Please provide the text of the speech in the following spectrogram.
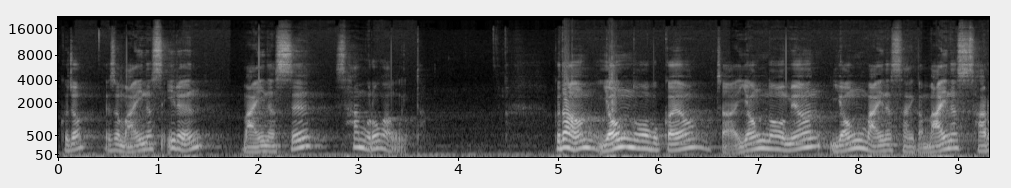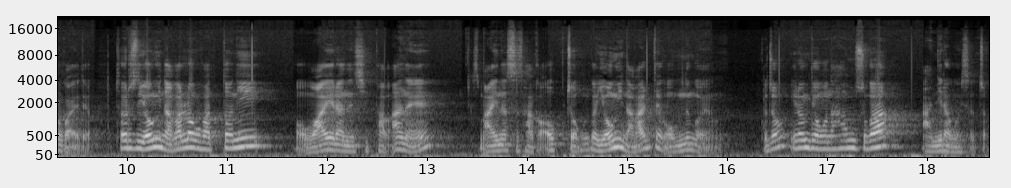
그죠? 그래서 마이너스 1은 마이너스 3으로 가고 있다. 그 다음 0 넣어볼까요? 자, 0 넣으면 0 마이너스 4니까 마이너스 4로 가야 돼요. 자, 그래서 0이 나가려고 봤더니 어, y라는 집합 안에 마이너스 4가 없죠. 그러니까 0이 나갈 데가 없는 거예요. 그죠? 이런 경우는 함수가 아니라고 했었죠.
